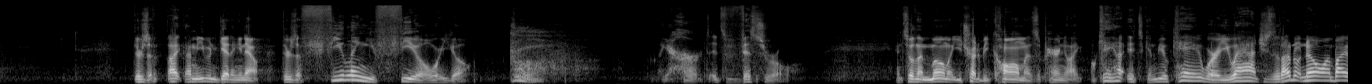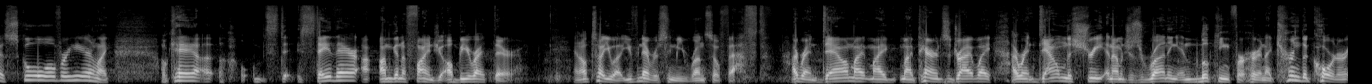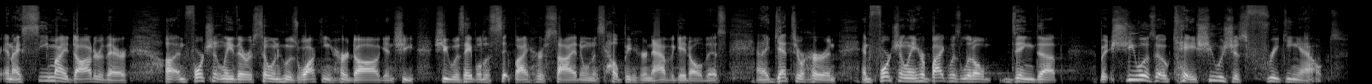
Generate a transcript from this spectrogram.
there's a, like I'm even getting it now, there's a feeling you feel where you go, like it hurts. It's visceral. And so in that moment, you try to be calm as a parent. You're like, okay, it's going to be okay. Where are you at? She said, I don't know. I'm by a school over here. I'm like, okay, uh, st- stay there. I- I'm going to find you. I'll be right there. And I'll tell you what, you've never seen me run so fast. I ran down my, my, my parents' driveway. I ran down the street and I'm just running and looking for her. And I turned the corner and I see my daughter there. Uh, unfortunately, there was someone who was walking her dog and she, she was able to sit by her side and was helping her navigate all this. And I get to her and, and fortunately, her bike was a little dinged up, but she was okay. She was just freaking out.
